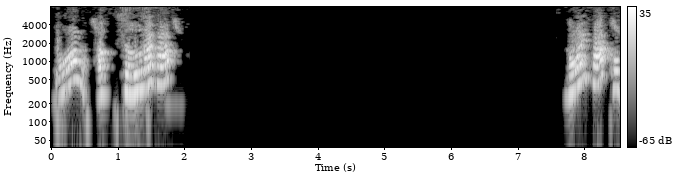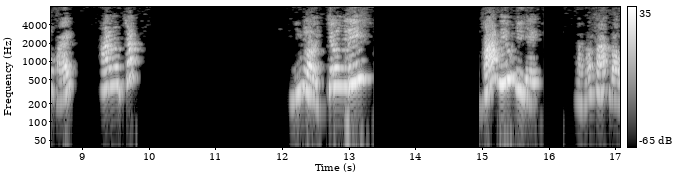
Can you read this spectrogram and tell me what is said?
Đó là thật sự nói pháp. Nói pháp không phải ăn chắc những lời chân lý phá biếu như vậy là nói pháp đâu.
